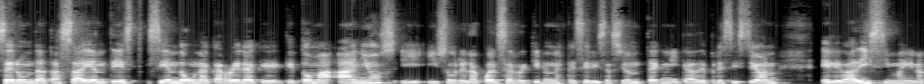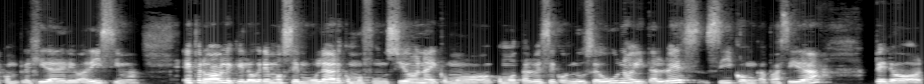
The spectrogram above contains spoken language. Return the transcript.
ser un data scientist, siendo una carrera que, toma años y, sobre la cual se requiere una especialización técnica de precisión elevadísima y una complejidad elevadísima. Es probable que logremos emular cómo funciona y cómo, cómo tal vez se conduce uno y tal vez sí con capacidad, pero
